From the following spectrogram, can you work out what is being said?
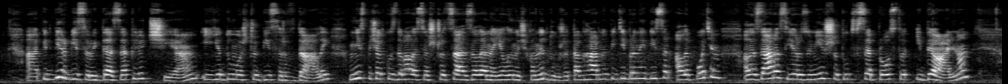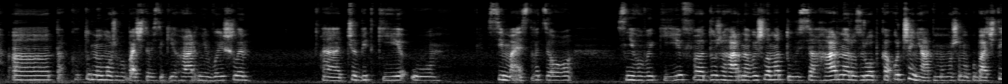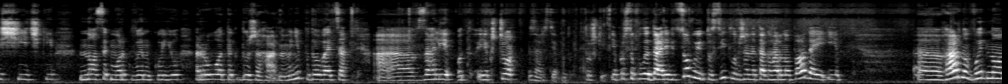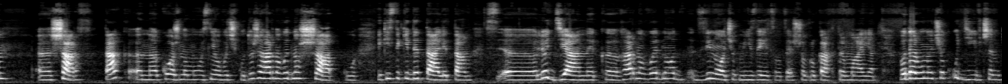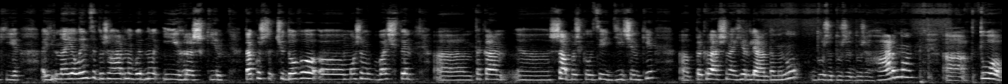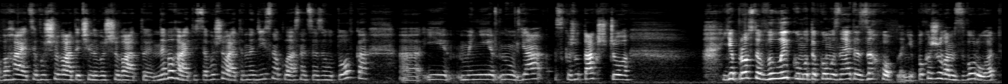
Підбір бісеру йде за ключем, і я думаю, що бісер вдалий. Мені спочатку здавалося, що ця зелена ялиночка не дуже так гарно підібраний бісер, але потім, але зараз я розумію, що тут все просто ідеально. Так, тут ми можемо побачити ось які гарні вийшли е, чобітки у сімейства цього сніговиків. Е, Дуже гарна вийшла матуся, гарна розробка оченят. Ми можемо побачити щічки, носик морквинкою, ротик. Дуже гарно. Мені подобається а, взагалі, от якщо зараз я буду трошки. Я просто коли далі відсовую, то світло вже не так гарно падає і е, гарно видно е, шарф. Так, на кожному сніговичку. Дуже гарно видно шапку, якісь такі деталі там, е, льодяник, гарно видно дзвіночок, мені здається, оце, що в руках тримає. Подаруночок у дівчинки. На ялинці дуже гарно видно іграшки. Також чудово е, можемо побачити е, така шапочка у цієї дівчинки, прикрашена гірляндами. Ну, дуже-дуже дуже гарно. Хто вагається вишивати чи не вишивати, не вагайтеся, вишивайте. Вона дійсно класна ця заготовка. І мені, ну, я скажу так, що я просто в великому такому, знаєте, захопленні. Покажу вам зворот.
